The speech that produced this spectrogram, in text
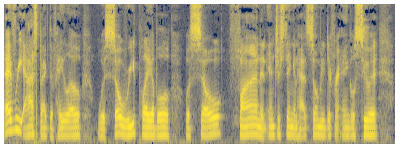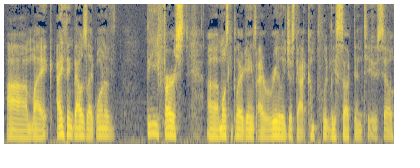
every aspect of Halo was so replayable, was so fun and interesting, and had so many different angles to it. Um, like I think that was like one of the first uh, multiplayer games I really just got completely sucked into. So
